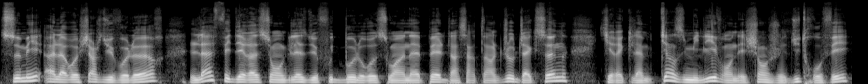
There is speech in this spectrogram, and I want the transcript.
se met à la recherche du voleur. La fédération anglaise de football reçoit un appel d'un certain Joe Jackson qui réclame 15 000 livres en échange du trophée.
